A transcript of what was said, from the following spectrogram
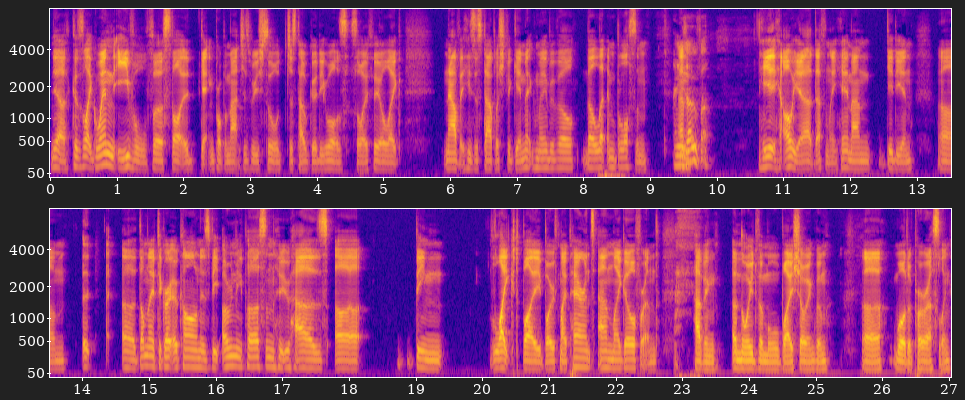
yeah, because like when Evil first started getting proper matches, we saw just how good he was. So I feel like now that he's established the gimmick, maybe they'll they'll let him blossom. And he's Um, over. He, oh yeah, definitely him and Gideon. Um, uh, uh, Dominator Great Khan is the only person who has uh been liked by both my parents and my girlfriend, having annoyed them all by showing them uh World of Pro Wrestling.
